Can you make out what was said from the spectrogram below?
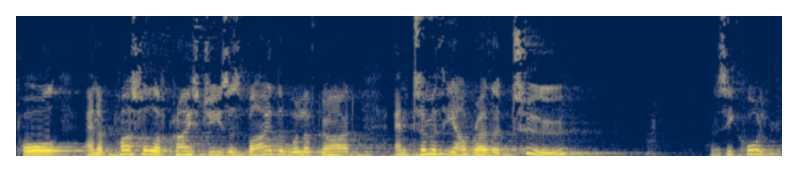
Paul, an apostle of Christ Jesus by the will of God, and Timothy, our brother, to what does he call you?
